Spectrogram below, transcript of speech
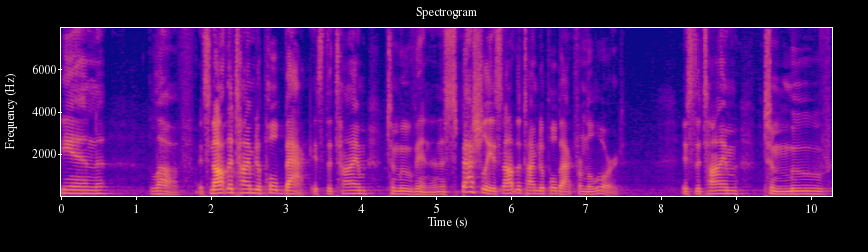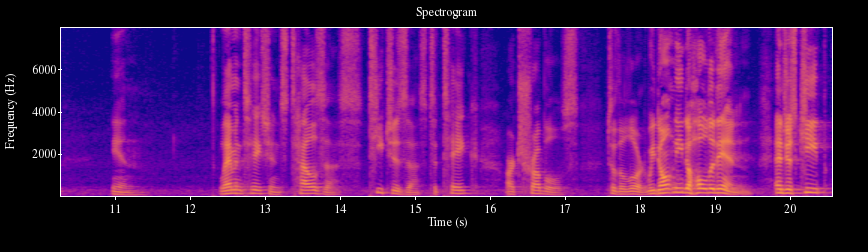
in love. It's not the time to pull back, it's the time to move in. And especially, it's not the time to pull back from the Lord, it's the time to move in. Lamentations tells us, teaches us to take our troubles to the Lord. We don't need to hold it in and just keep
